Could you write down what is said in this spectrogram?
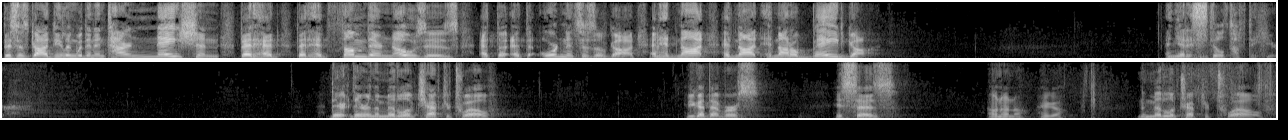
This is God dealing with an entire nation that had, that had thumbed their noses at the, at the ordinances of God and had not, had, not, had not obeyed God. And yet it's still tough to hear. They're, they're in the middle of chapter 12. Have you got that verse? It says, oh, no, no, here you go. In the middle of chapter 12,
